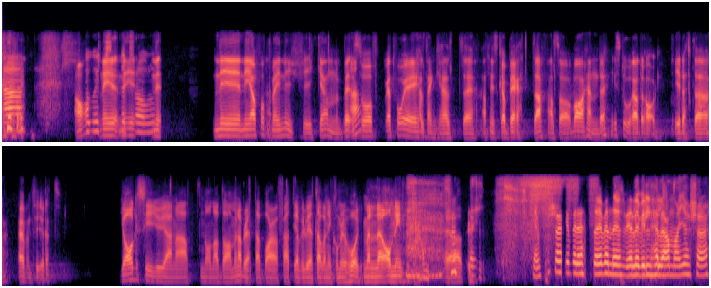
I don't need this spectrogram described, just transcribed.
Ja. ja, ni, ni, ni, ni, ni har fått mig nyfiken. Ja. Så fråga två är helt enkelt eh, att ni ska berätta, alltså vad hände i stora drag i detta äventyret? Jag ser ju gärna att någon av damerna berättar bara för att jag vill veta vad ni kommer ihåg. Men eh, om ni inte kan. Jag kan försöka berätta. Jag vet inte, eller vill hellre Anna köra?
